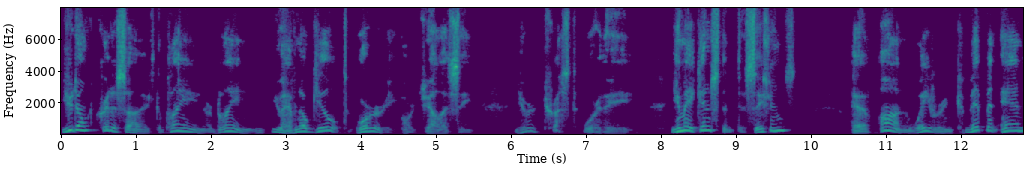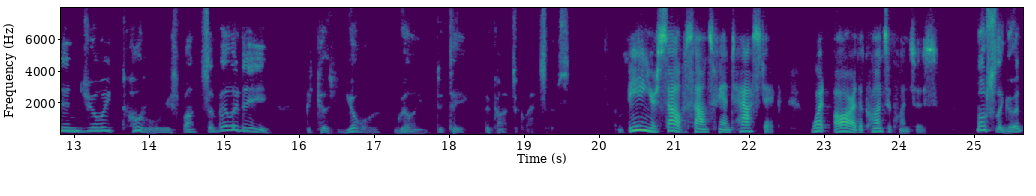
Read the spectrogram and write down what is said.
You don't criticize, complain, or blame. You have no guilt, worry, or jealousy. You're trustworthy. You make instant decisions, have unwavering commitment, and enjoy total responsibility because you're willing to take the consequences. Being yourself sounds fantastic. What are the consequences? Mostly good,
